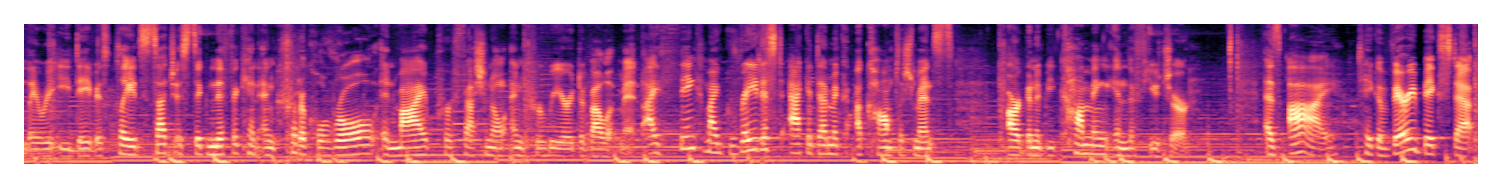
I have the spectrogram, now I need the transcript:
Larry E. Davis played such a significant and critical role in my professional and career development. I think my greatest academic accomplishments are going to be coming in the future. As I take a very big step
